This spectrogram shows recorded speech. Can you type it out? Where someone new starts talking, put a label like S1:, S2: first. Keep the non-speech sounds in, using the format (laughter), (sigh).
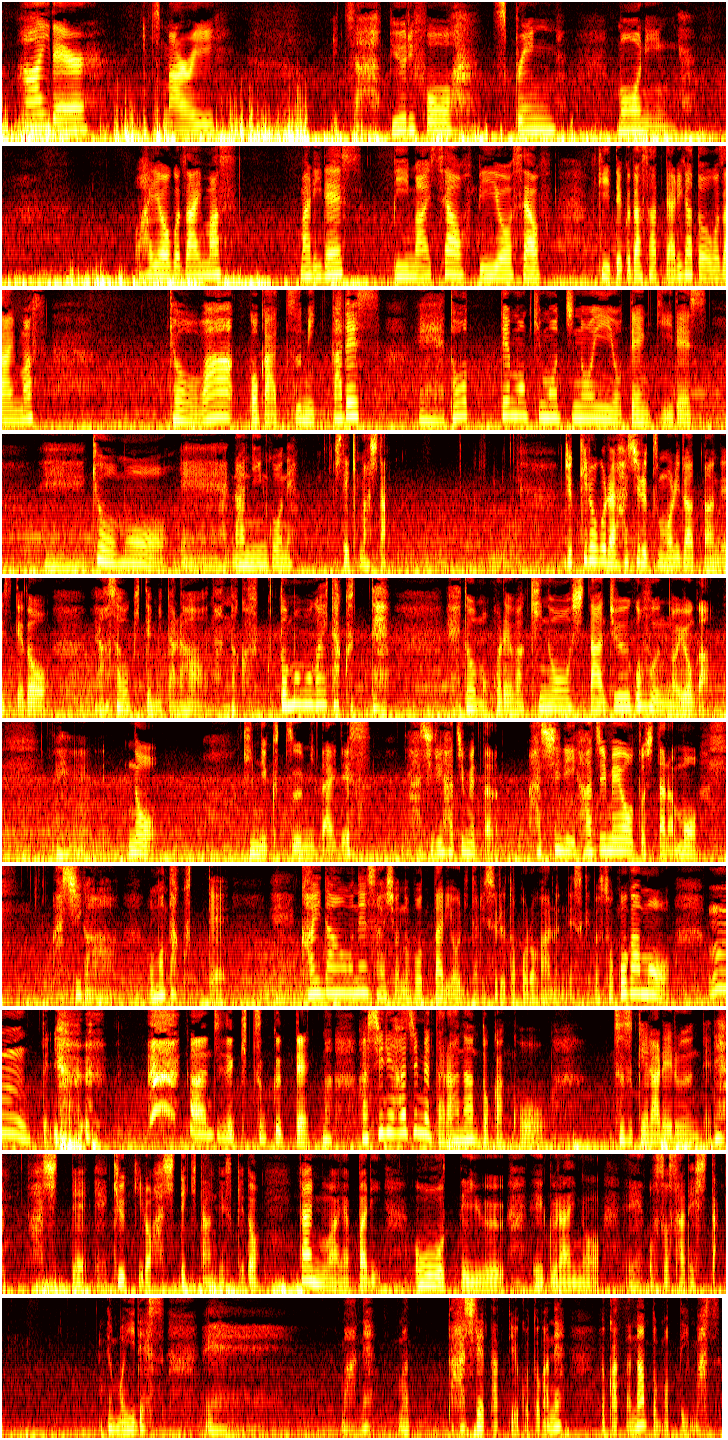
S1: Hi there, it's Mari. It's a beautiful spring morning. おはようございます。マリです。Be myself, be yourself. 聞いてくださってありがとうございます。今日は5月3日です。えーとっても気持ちのいいお天気です。えー今日も、えーランニングをね、してきました。10キロぐらい走るつもりだったんですけど、朝起きてみたら、なんだか太ももが痛くって、えーどうもこれは昨日した15分のヨガ、えーの筋肉痛みたいです。で走り始めたら、走り始めようとしたらもう足が重たくって、えー階段をね、最初登ったり降りたりするところがあるんですけど、そこがもう、うーんっていう (laughs) 感じできつくって、ま、走り始めたらなんとかこう、続けられるんでね、走って、えー9キロ走ってきたんですけど、タイムはやっぱり、おーっていうえーぐらいの、えー遅さでした。でもいいです。えーまあね、まあ、走れたっていうことがね、良かったなと思っています。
